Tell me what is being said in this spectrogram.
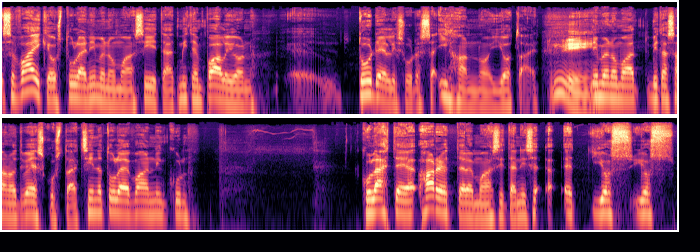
se vaikeus tulee nimenomaan siitä, että miten paljon todellisuudessa ihannoi jotain. Niin. Nimenomaan, mitä sanoit Veskusta, että siinä tulee vaan niin kuin, kun lähtee harjoittelemaan sitä, niin se, että jos, jos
